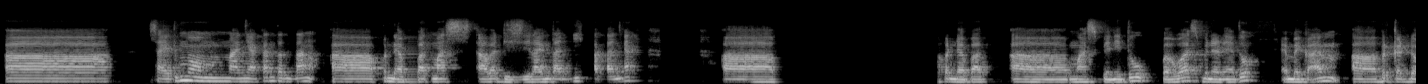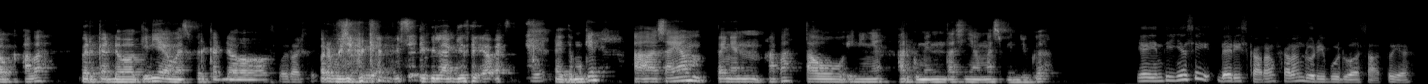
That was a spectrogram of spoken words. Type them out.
Uh, saya itu mau menanyakan tentang uh, pendapat Mas apa di sisi lain tadi katanya uh, pendapat uh, Mas Ben itu bahwa sebenarnya itu MBKM uh, berkedok apa berkedok ini ya mas berkedok perbudakan ya. bisa dibilang gitu ya mas ya. nah itu mungkin uh, saya pengen apa tahu ininya argumentasinya mas Ben juga ya intinya sih dari sekarang sekarang 2021 ya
